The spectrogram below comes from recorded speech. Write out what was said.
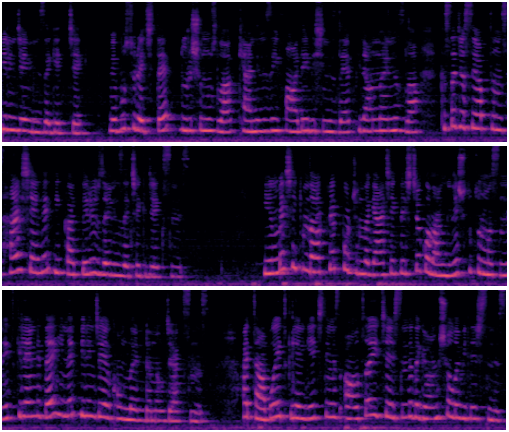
birinci evinize geçecek. Ve bu süreçte duruşunuzla, kendinizi ifade edişinizle, planlarınızla, kısacası yaptığınız her şeyle dikkatleri üzerinize çekeceksiniz. 25 Ekim'de Akrep Burcu'nda gerçekleşecek olan güneş tutulmasının etkilerini de yine birinci ev konularından alacaksınız. Hatta bu etkileri geçtiğimiz 6 ay içerisinde de görmüş olabilirsiniz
